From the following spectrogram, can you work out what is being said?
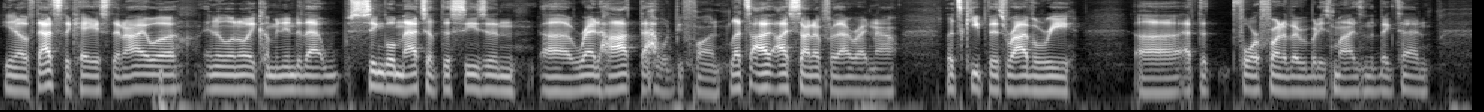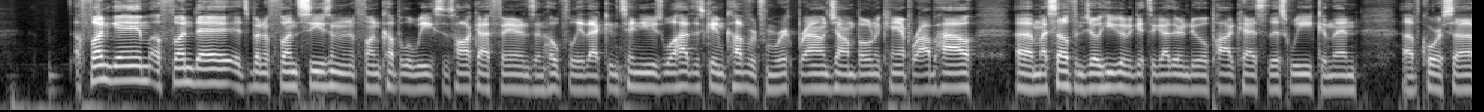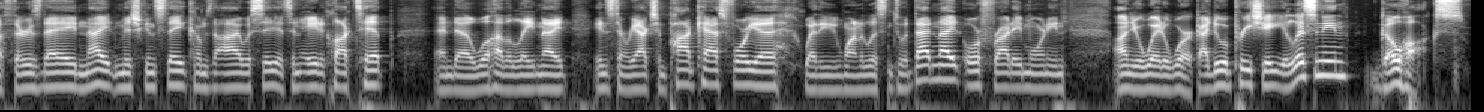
you know, if that's the case, then Iowa and Illinois coming into that single matchup this season, uh, red hot, that would be fun. Let's I, I sign up for that right now. Let's keep this rivalry uh, at the forefront of everybody's minds in the Big Ten a fun game, a fun day. It's been a fun season and a fun couple of weeks as Hawkeye fans, and hopefully that continues. We'll have this game covered from Rick Brown, John Bohnenkamp, Rob Howe, uh, myself, and Joe Hugo to get together and do a podcast this week. And then, of course, uh, Thursday night, Michigan State comes to Iowa City. It's an 8 o'clock tip. And uh, we'll have a late night instant reaction podcast for you, whether you want to listen to it that night or Friday morning on your way to work. I do appreciate you listening. Go Hawks.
